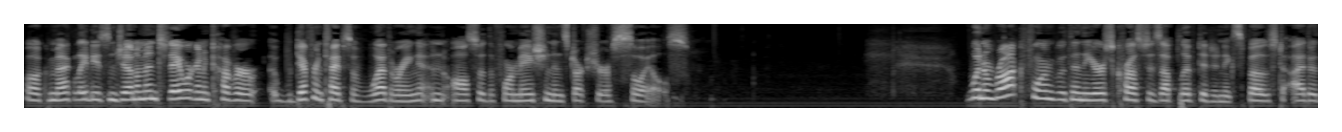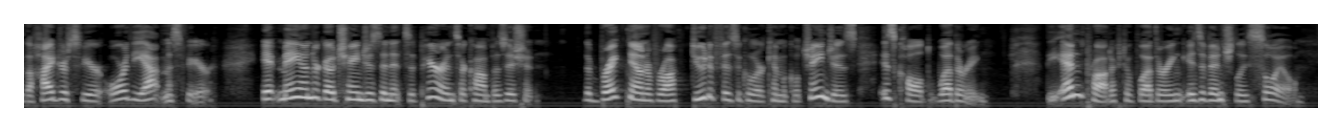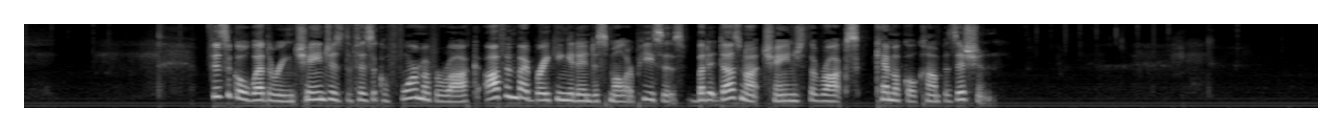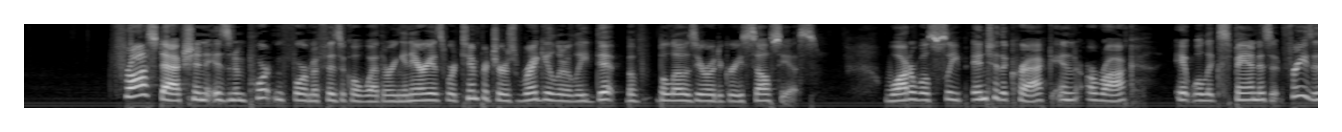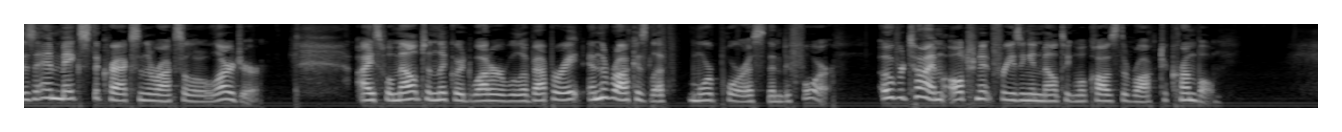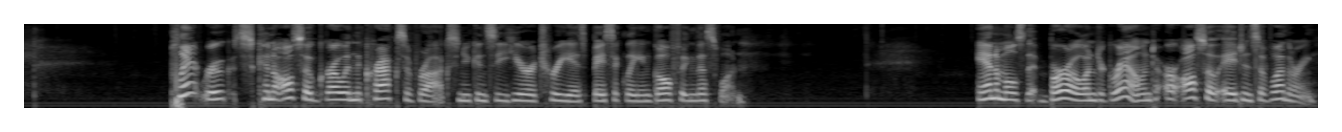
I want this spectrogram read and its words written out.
Welcome back, ladies and gentlemen. Today we're going to cover different types of weathering and also the formation and structure of soils. When a rock formed within the Earth's crust is uplifted and exposed to either the hydrosphere or the atmosphere, it may undergo changes in its appearance or composition. The breakdown of rock due to physical or chemical changes is called weathering. The end product of weathering is eventually soil. Physical weathering changes the physical form of a rock, often by breaking it into smaller pieces, but it does not change the rock's chemical composition. Frost action is an important form of physical weathering in areas where temperatures regularly dip below 0 degrees Celsius. Water will seep into the crack in a rock, it will expand as it freezes and makes the cracks in the rocks a little larger. Ice will melt and liquid water will evaporate, and the rock is left more porous than before. Over time, alternate freezing and melting will cause the rock to crumble. Plant roots can also grow in the cracks of rocks, and you can see here a tree is basically engulfing this one. Animals that burrow underground are also agents of weathering.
